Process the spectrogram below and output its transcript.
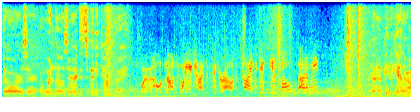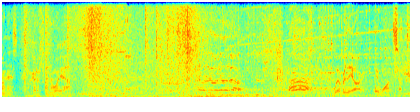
Doors or, or windows or exits of any kind, right? Wait, wait, hold on. What are you trying to figure out? Trying to get info out of me? We gotta be together on this. We gotta find a way out. No, no, no, no. Ah! Whoever they are, they want something. Do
